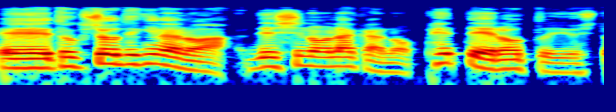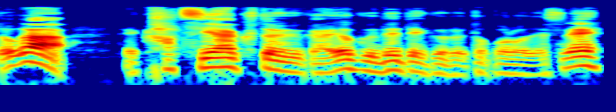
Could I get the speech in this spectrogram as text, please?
え特徴的なのは弟子の中のペテロという人が活躍というかよく出てくるところですね。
